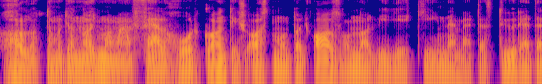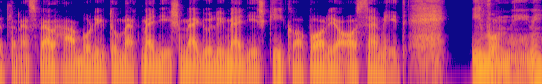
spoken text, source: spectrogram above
Hallottam, hogy a nagymamám felhorkant, és azt mondta, hogy azonnal vigyék ki innen, mert ez tűrhetetlen, ez felháborító, mert megy és megöli, megy és kikaparja a szemét. Ivon néni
